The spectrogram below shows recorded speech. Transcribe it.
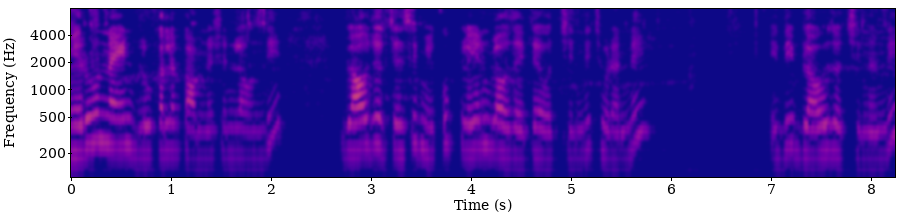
మెరూన్ అండ్ బ్లూ కలర్ కాంబినేషన్లో ఉంది. బ్లౌజ్ వచ్చేసి మీకు ప్లెయిన్ బ్లౌజ్ అయితే వచ్చింది. చూడండి. ఇది బ్లౌజ్ వచ్చిందండి.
